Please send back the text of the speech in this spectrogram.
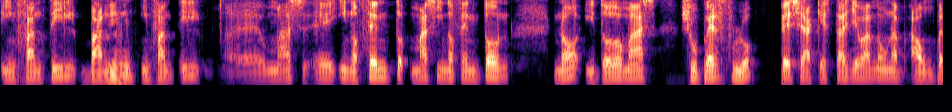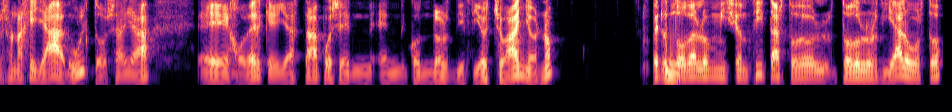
infantil, van, infantil, eh, más eh, inocente, más inocentón, ¿no? Y todo más superfluo, pese a que estás llevando a un personaje ya adulto, o sea, ya, eh, joder, que ya está pues en, con los 18 años, ¿no? Pero mm. todas las misioncitas, todo, todos los diálogos, todo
